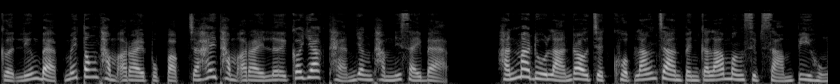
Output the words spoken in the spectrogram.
เกิดเลี้ยงแบบไม่ต้องทำอะไรปุบปับจะให้ทำอะไรเลยก็ยากแถมยังทำนิสัยแบบ หันมาดูหลานเราเจ็ดขวบล้างจานเป็นกะละมังสิบสามปีหุง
